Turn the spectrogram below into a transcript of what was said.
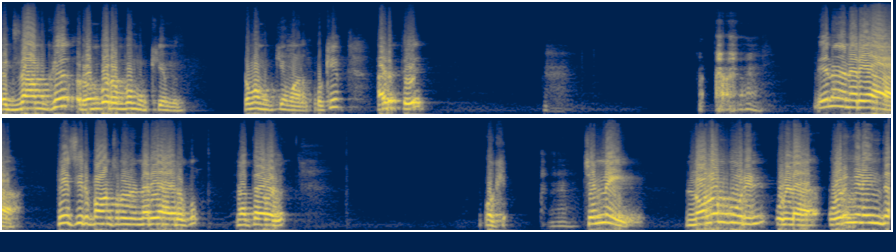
எக்ஸாமுக்கு ரொம்ப ரொம்ப முக்கியம் இது. ரொம்ப முக்கியமானது. ஓகே அடுத்து ஏன்னா நிறைய பேசியிருப்பான்னு சொல்ல நிறைய இருக்கும். நான் ஓகே சென்னை நொலம்பூரில் உள்ள ஒருங்கிணைந்த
